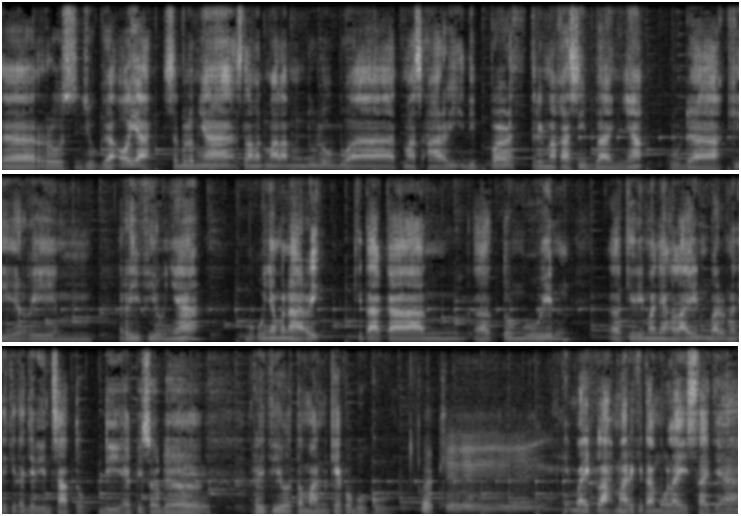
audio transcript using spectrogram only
Terus juga oh ya, sebelumnya selamat malam dulu buat Mas Ari di Perth. Terima kasih banyak udah kirim reviewnya. Bukunya menarik. Kita akan eh, tungguin eh, kiriman yang lain baru nanti kita jadiin satu di episode review teman kepo buku. Oke. Baiklah, mari kita mulai saja.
